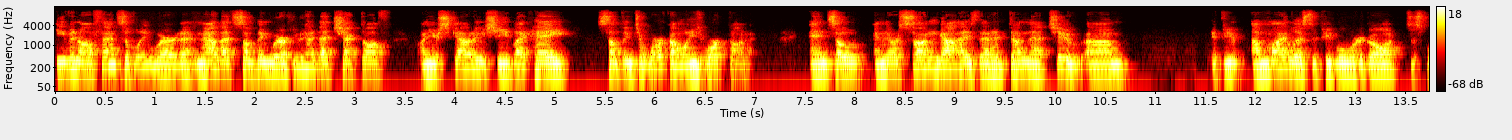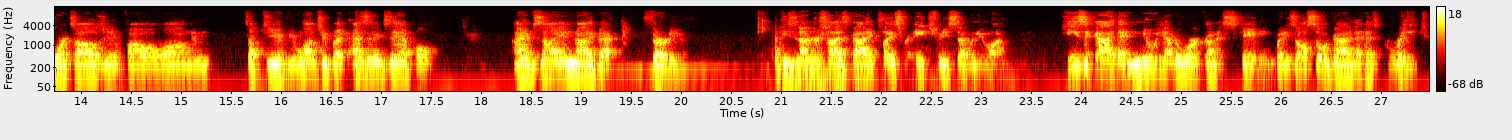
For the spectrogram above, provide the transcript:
even offensively, where that, now that's something where if you had that checked off on your scouting sheet, like, hey, something to work on. Well, he's worked on it. And so, and there are some guys that have done that too. Um, if you, on my list, if people were to go on to Sportsology and follow along, and it's up to you if you want to, but as an example, I have Zion Nybeck, 30th. He's an undersized guy. He plays for HV 71. He's a guy that knew he had to work on his skating, but he's also a guy that has great,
